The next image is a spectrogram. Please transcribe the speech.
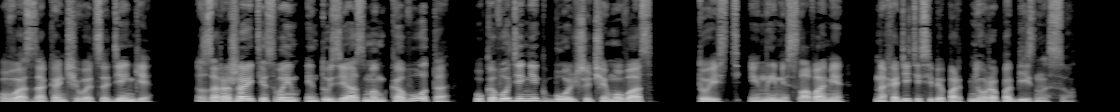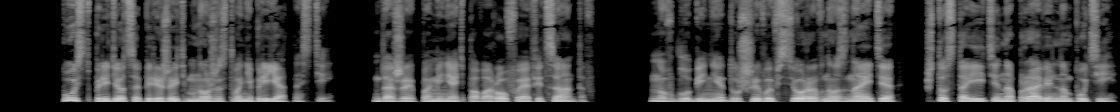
у вас заканчиваются деньги, заражайте своим энтузиазмом кого-то, у кого денег больше, чем у вас, то есть, иными словами, находите себе партнера по бизнесу. Пусть придется пережить множество неприятностей, даже поменять поваров и официантов, но в глубине души вы все равно знаете, что стоите на правильном пути.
